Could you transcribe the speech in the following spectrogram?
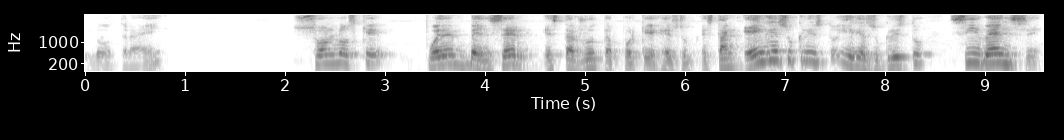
lo trae, son los que pueden vencer esta ruta porque están en Jesucristo y Jesucristo sí vence.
